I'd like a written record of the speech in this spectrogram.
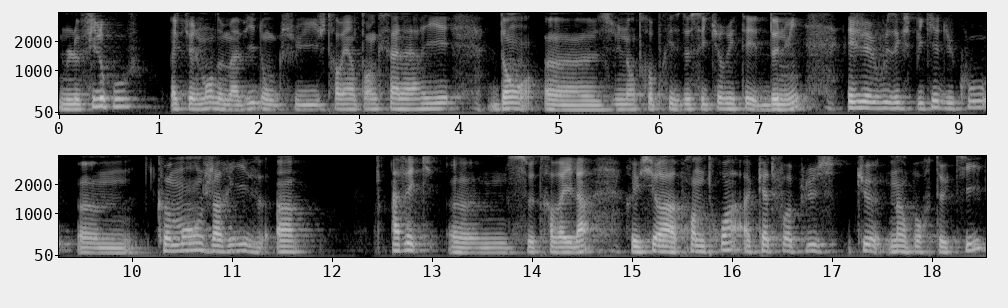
le fil rouge actuellement de ma vie. Donc, je, suis, je travaille en tant que salarié dans euh, une entreprise de sécurité de nuit. Et je vais vous expliquer du coup euh, comment j'arrive à, avec euh, ce travail-là, réussir à apprendre 3 à 4 fois plus que n'importe qui.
